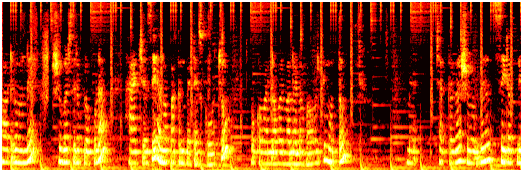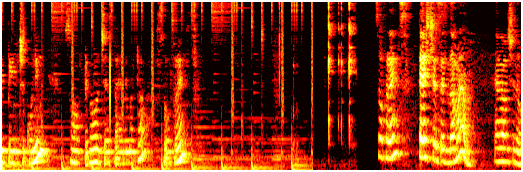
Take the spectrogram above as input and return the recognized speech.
హాట్గా ఉండే షుగర్ సిరప్లో కూడా యాడ్ చేసి అలా పక్కన పెట్టేసుకోవచ్చు. ఒక one hour one and half అవర్కి మొత్తం చక్కగా షుగర్ సిరప్ని పీల్చుకొని సాఫ్ట్గా వచ్చేస్తాయి అనమాట so friends. So friends taste చేసేద్దామా? ఎలా వచ్చిందో?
